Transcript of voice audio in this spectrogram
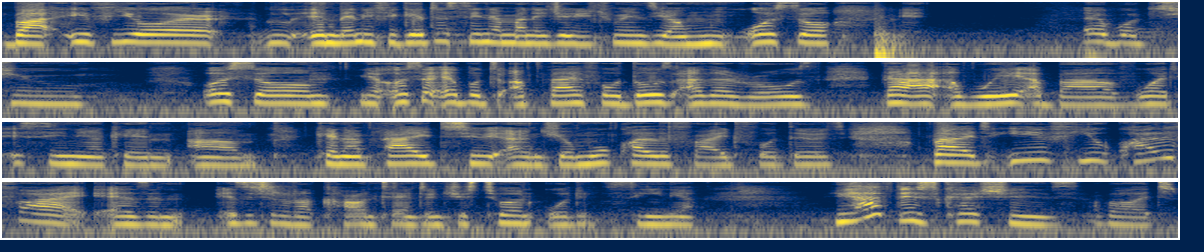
But if you're and then if you get a senior manager which means you're also able to also you're also able to apply for those other roles that are way above what a senior can um, can apply to and you're more qualified for those. But if you qualify as an as a chartered accountant and you're still an audit senior you have these questions about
